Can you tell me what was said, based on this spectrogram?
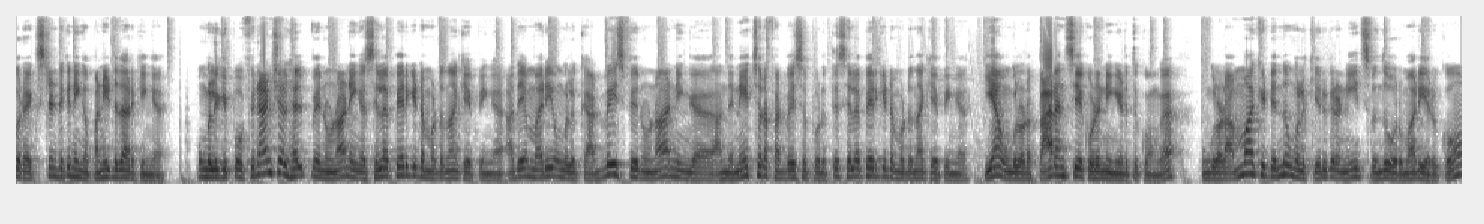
ஒரு எக்ஸ்டென்ட்டுக்கு நீங்கள் பண்ணிட்டு தான் இருக்கீங்க. உங்களுக்கு இப்போ ஃபினான்ஷியல் ஹெல்ப் வேணும்னா நீங்கள் சில பேர்கிட்ட மட்டும் தான் கேட்பீங்க அதே மாதிரி உங்களுக்கு அட்வைஸ் வேணும்னா நீங்கள் அந்த நேச்சர் ஆஃப் அட்வைஸை பொறுத்து சில பேர்கிட்ட மட்டும் தான் கேட்பீங்க ஏன்? உங்களோட பேரண்ட்ஸே கூட நீங்கள் எடுத்துக்கோங்க. உங்களோட அம்மா கிட்டேருந்து உங்களுக்கு இருக்கிற நீட்ஸ் வந்து ஒரு மாதிரி இருக்கும்.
